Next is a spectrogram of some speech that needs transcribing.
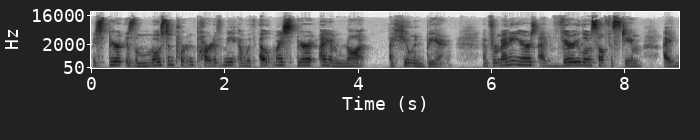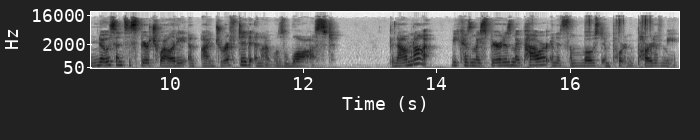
My spirit is the most important part of me. And without my spirit, I am not a human being. And for many years, I had very low self esteem. I had no sense of spirituality and I drifted and I was lost. But now I'm not because my spirit is my power and it's the most important part of me.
